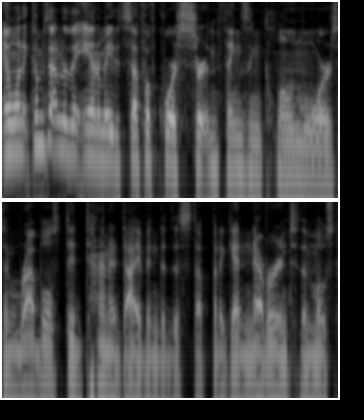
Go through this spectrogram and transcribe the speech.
And when it comes down to the animated stuff, of course, certain things in Clone Wars and Rebels did kind of dive into this stuff, but again, never into the most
